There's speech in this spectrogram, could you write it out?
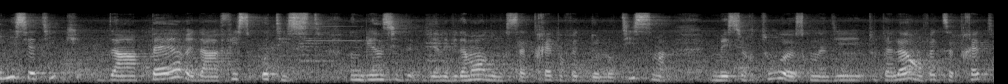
initiatique d'un père et d'un fils autistes. Donc, bien, bien évidemment, donc, ça traite en fait de l'autisme, mais surtout, euh, ce qu'on a dit tout à l'heure, en fait, ça traite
